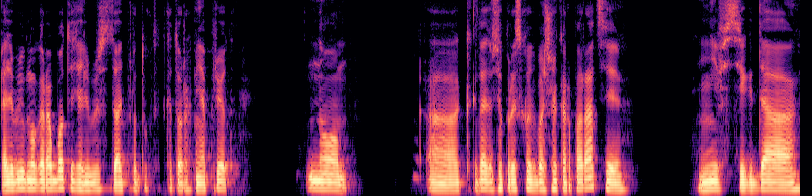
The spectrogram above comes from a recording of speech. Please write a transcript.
Я люблю много работать, я люблю создавать продукты, от которых меня прет. Но э, когда это все происходит в большой корпорации, не всегда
